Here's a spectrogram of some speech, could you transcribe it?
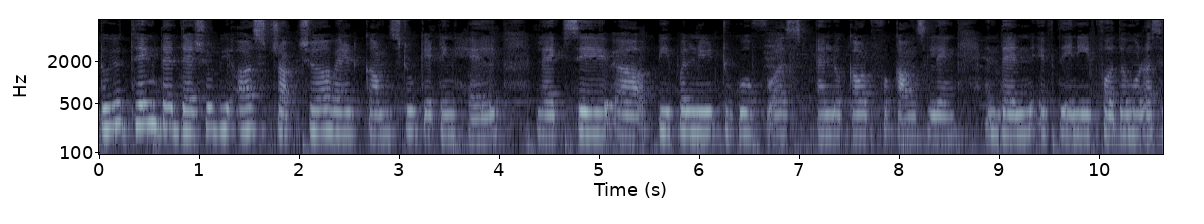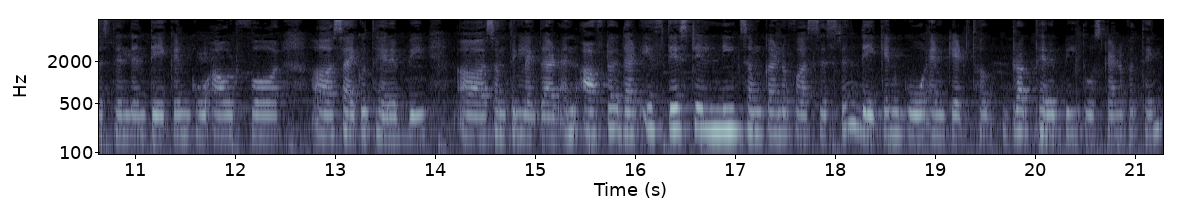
do you think that there should be a structure when it comes to getting help? Like say uh, people need to go first and look out for counseling and then if they need furthermore assistance then they can go out for uh, psychotherapy uh, something like that. And after that if they still need some kind of assistance they can go and get th- drug therapy those kind of a thing.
